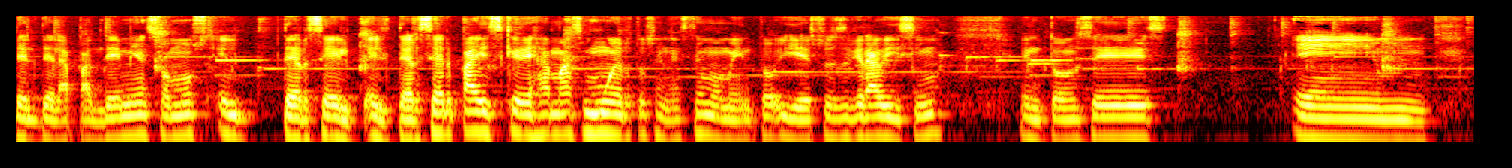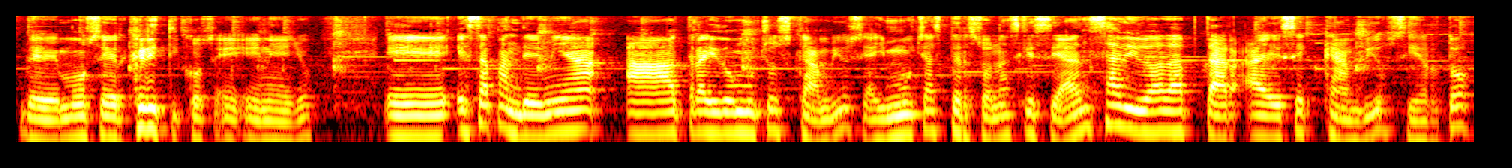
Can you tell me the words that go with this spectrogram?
de, la pandemia, somos el tercer, el, tercer país que deja más muertos en este momento y eso es gravísimo. Entonces em, debemos ser críticos e, en ello. Eh, esta pandemia ha traído muchos cambios y hay muchas personas que se han sabido adaptar a ese cambio, ¿cierto?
